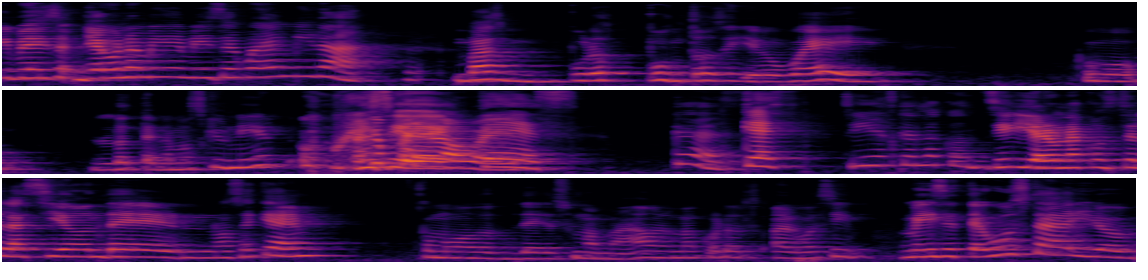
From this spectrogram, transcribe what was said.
sí, me dice, llega una amiga y me dice, güey, mira, vas puros puntos y yo, güey, como lo tenemos que unir. ¿O qué Así es? ¿Qué es? ¿Qué es? Sí, es que es la con... Sí, y era una constelación de no sé qué, como de su mamá o no me acuerdo, algo así. Me dice, ¿te gusta? Y yo,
